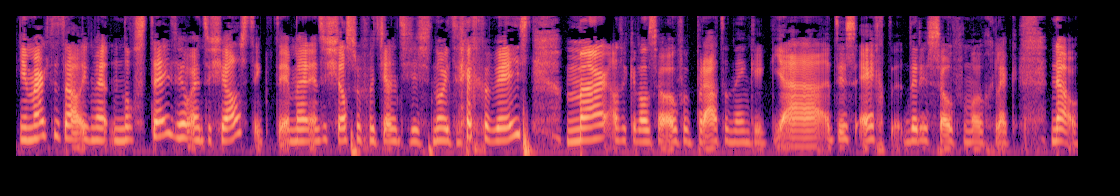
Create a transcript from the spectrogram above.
je merkt het al, ik ben nog steeds heel enthousiast. Ik, mijn enthousiasme voor challenges is nooit weg geweest. Maar als ik er dan zo over praat, dan denk ik, ja, het is echt, er is zoveel mogelijk. Nou,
